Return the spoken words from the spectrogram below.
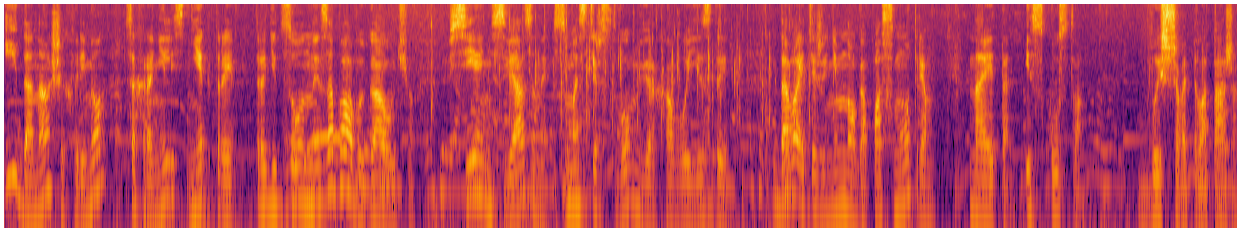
И до наших времен сохранились некоторые традиционные забавы гаучо. Все они связаны с мастерством верховой езды. Давайте же немного посмотрим на это искусство высшего пилотажа.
